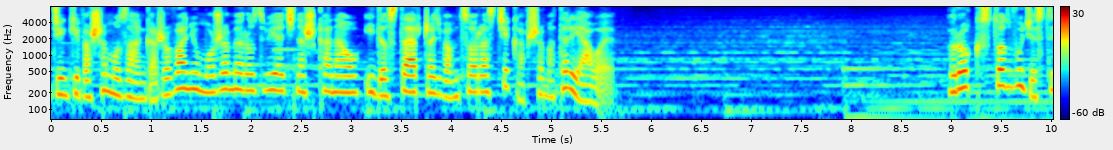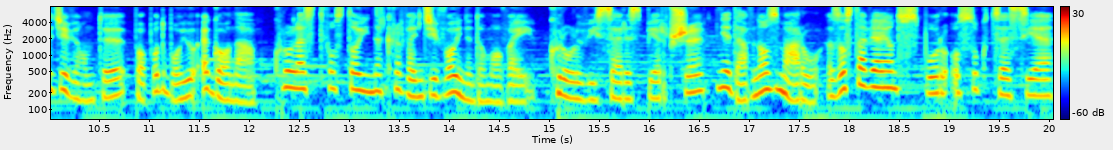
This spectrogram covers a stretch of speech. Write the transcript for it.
Dzięki Waszemu zaangażowaniu możemy rozwijać nasz kanał i dostarczać Wam coraz ciekawsze materiały. Rok 129 po podboju Egona. Królestwo stoi na krawędzi wojny domowej. Król Viserys I niedawno zmarł, zostawiając spór o sukcesję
